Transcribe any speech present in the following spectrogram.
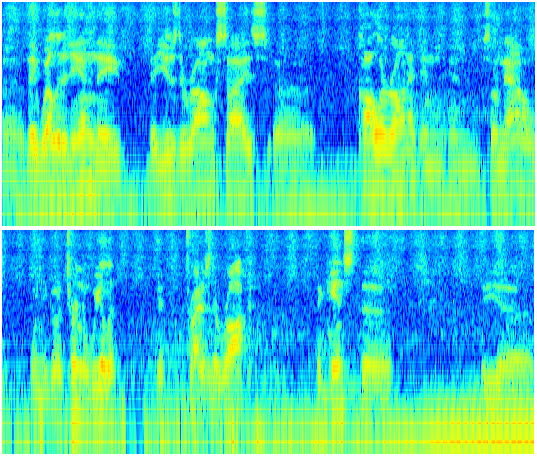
uh, they welded it in and they they used the wrong size uh, collar on it and, and so now when you go to turn the wheel it it tries to rock against the the uh,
